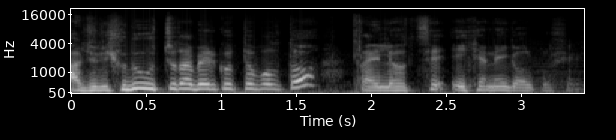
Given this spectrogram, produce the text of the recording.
আর যদি শুধু উচ্চতা বের করতে বলতো, তাইলে হচ্ছে এখানেই গল্প শেষ।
